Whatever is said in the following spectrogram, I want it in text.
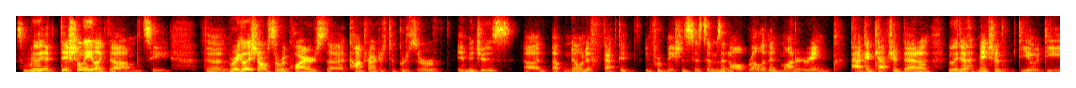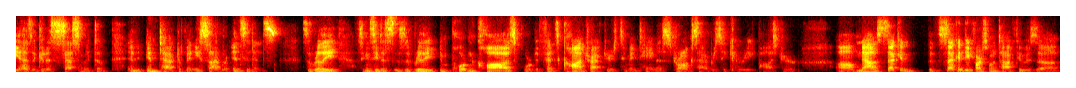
So really additionally, like the, um, let's see, the regulation also requires uh, contractors to preserve images uh, of known affected information systems and all relevant monitoring packet capture data, really to make sure that the DoD has a good assessment of an impact of any cyber incidents. So really, as you can see, this is a really important clause for defense contractors to maintain a strong cybersecurity posture. Um, now, second, the second DFARS I want to talk to is uh,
